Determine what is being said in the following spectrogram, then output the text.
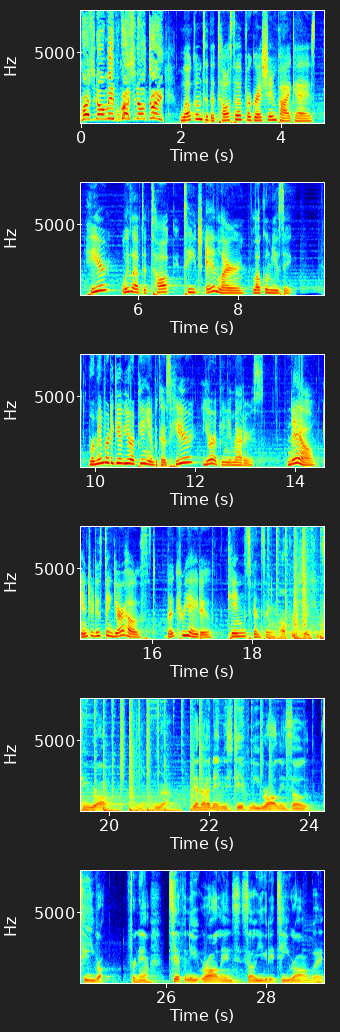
Progression on me, progression on three. Welcome to the Tulsa Progression Podcast. Here, we love to talk, teach, and learn local music. Remember to give your opinion because here, your opinion matters. Now, introducing your host, the creative, King Spencer. I appreciate you, T Raw. Y'all know her name is Tiffany Rawlins, so T Raw for now. Tiffany Rawlins, so you get it T Raw, but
